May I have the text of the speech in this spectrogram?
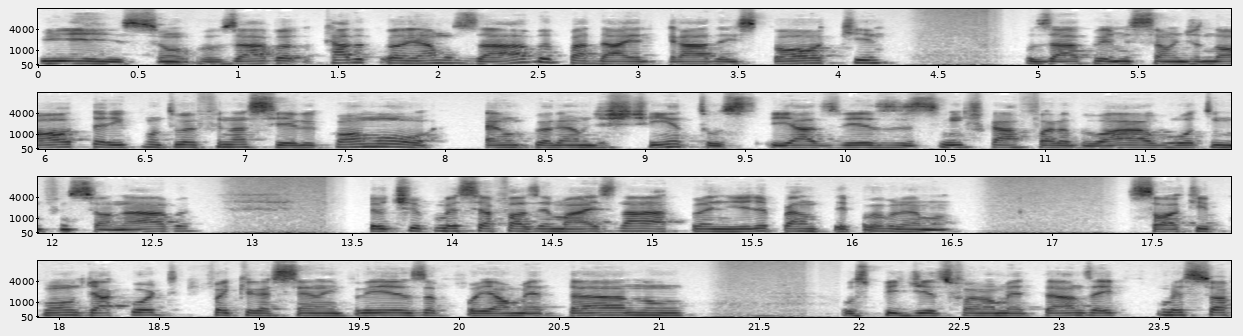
Isso. Usava, cada programa usava para dar entrada em estoque, usava para emissão de nota e controle financeiro. E como eram programas distintos e às vezes um ficava fora do ar, o outro não funcionava. Eu tipo, comecei a fazer mais na planilha para não ter problema. Só que com de acordo que foi crescendo a empresa, foi aumentando, os pedidos foram aumentando, aí começou a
